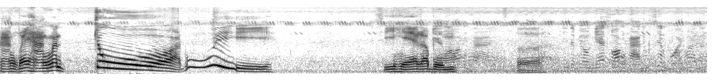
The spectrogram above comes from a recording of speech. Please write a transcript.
ห่างไปห่างมันจวดอุ้ย สีแหครับผม เออจะไปเอาแง่สองหารเส้นบ่อยมากเลย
